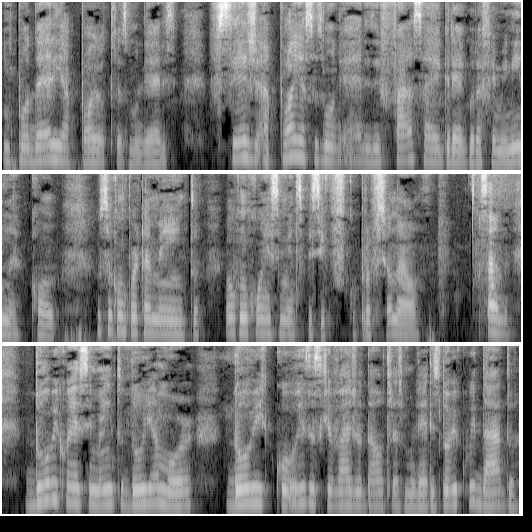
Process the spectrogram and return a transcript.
empodere e apoie outras mulheres, seja apoie essas mulheres e faça a egrégora feminina com o seu comportamento ou com conhecimento específico profissional, sabe? Doe conhecimento, doe amor, doe coisas que vai ajudar outras mulheres, doe cuidado.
